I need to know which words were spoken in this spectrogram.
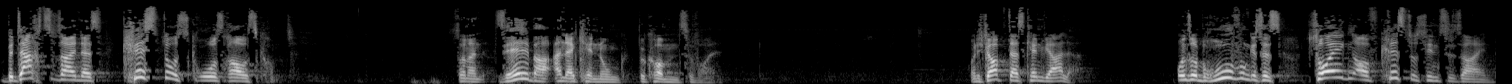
bedacht zu sein, dass Christus groß rauskommt, sondern selber Anerkennung bekommen zu wollen. Und ich glaube, das kennen wir alle. Unsere Berufung ist es, Zeugen auf Christus hin zu sein.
